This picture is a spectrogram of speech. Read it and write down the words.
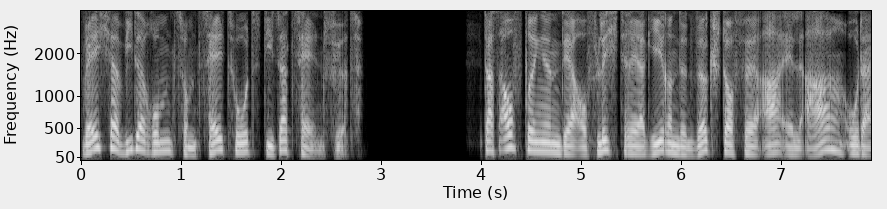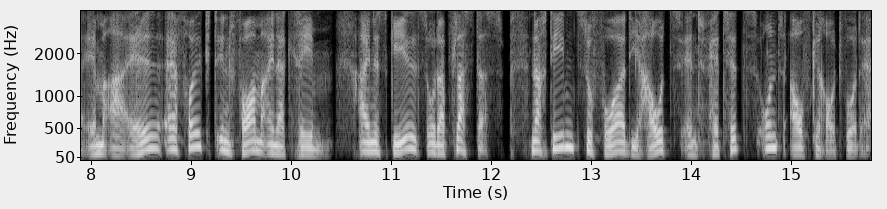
welcher wiederum zum Zelltod dieser Zellen führt. Das Aufbringen der auf Licht reagierenden Wirkstoffe ALA oder MAL erfolgt in Form einer Creme, eines Gels oder Pflasters, nachdem zuvor die Haut entfettet und aufgeraut wurde.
